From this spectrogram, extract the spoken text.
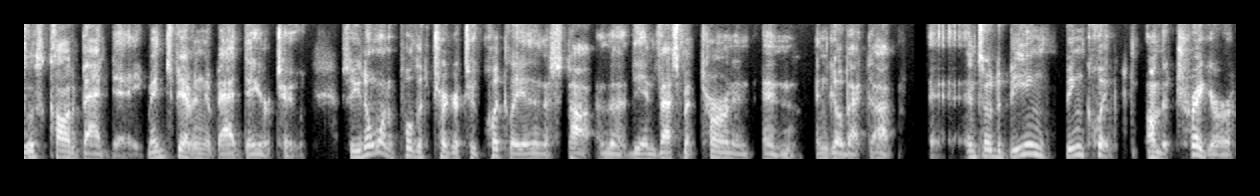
let's call it a bad day. It may just be having a bad day or two. So you don't want to pull the trigger too quickly and then the stock the, the investment turn and and and go back up. And so to being being quick on the trigger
